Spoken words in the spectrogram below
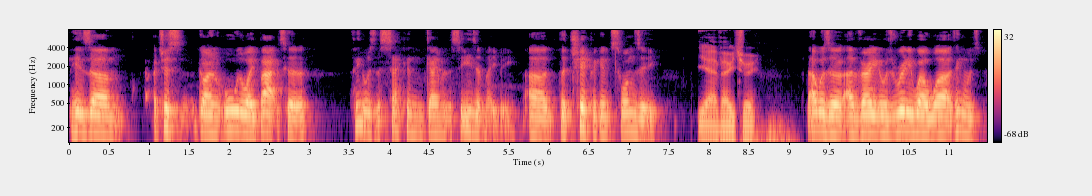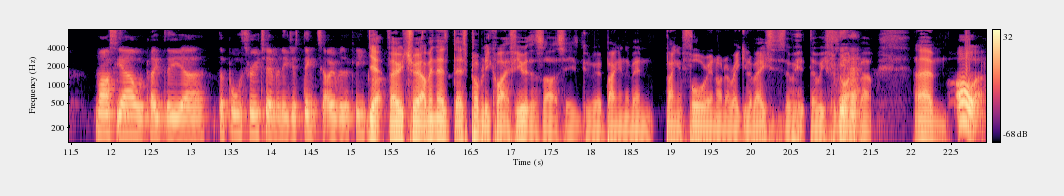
his um, just going all the way back to I think it was the second game of the season, maybe uh, the chip against Swansea. Yeah, very true. That was a, a very it was really well worked. I think it was Martial who played the uh, the ball through to him and he just dinked it over the keeper. Yeah, very true. I mean, there's there's probably quite a few at the start of the season because we are banging them in, banging four in on a regular basis that we that we forgotten Yeah. about. Um, Oh,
